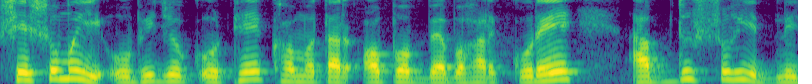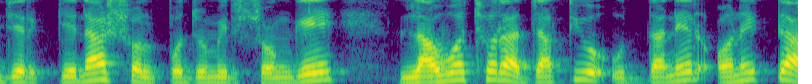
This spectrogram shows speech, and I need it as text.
সে সময়ই অভিযোগ ওঠে ক্ষমতার অপব্যবহার করে আব্দুস শহীদ নিজের কেনা স্বল্প জমির সঙ্গে লাউয়াছড়া জাতীয় উদ্যানের অনেকটা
